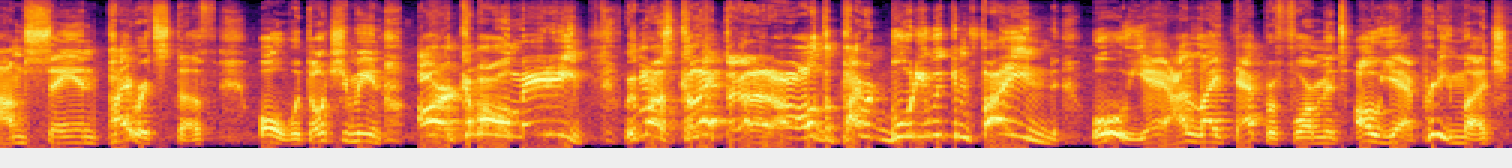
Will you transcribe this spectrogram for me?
I'm saying pirate stuff. Oh, well, don't you mean, Arr, come on, matey! We must collect all the pirate booty we can find! Oh, yeah, I like that performance. Oh, yeah, pretty much.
